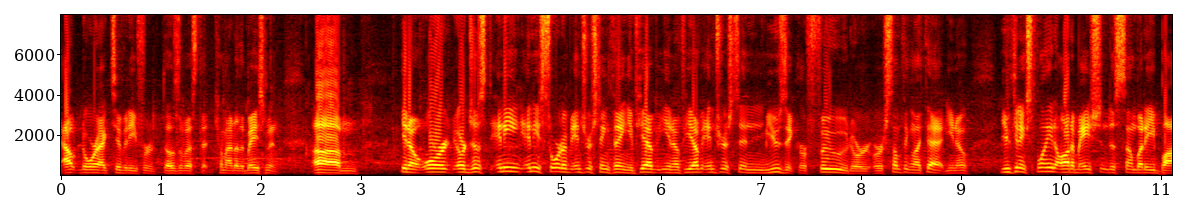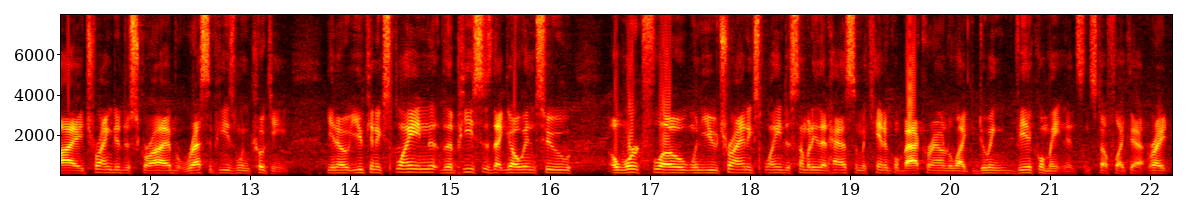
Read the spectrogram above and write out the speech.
outdoor activity for those of us that come out of the basement, um, you know, or, or just any any sort of interesting thing. If you have you know if you have interest in music or food or, or something like that, you know, you can explain automation to somebody by trying to describe recipes when cooking. You know, you can explain the pieces that go into a workflow when you try and explain to somebody that has some mechanical background, like doing vehicle maintenance and stuff like that, right?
